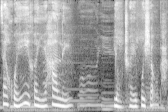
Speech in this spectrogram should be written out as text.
在回忆和遗憾里，永垂不朽吧。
